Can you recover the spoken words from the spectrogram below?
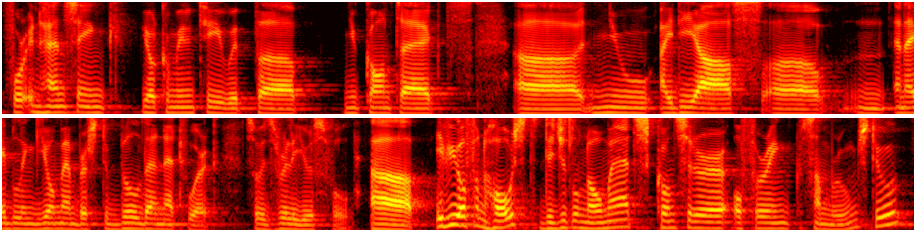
for enhancing your community with uh, new contacts, uh, new ideas, uh, enabling your members to build their network. So it's really useful. Uh, if you often host digital nomads, consider offering some rooms too.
